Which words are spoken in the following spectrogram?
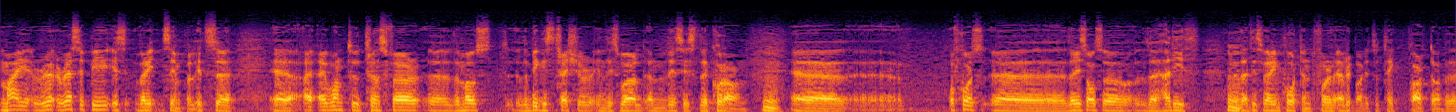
my re- recipe is very simple. It's uh, uh, I, I want to transfer uh, the most, the biggest treasure in this world, and this is the Quran. Uh, of course, uh, there is also the hadith that is very important for everybody to take part of. Uh,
